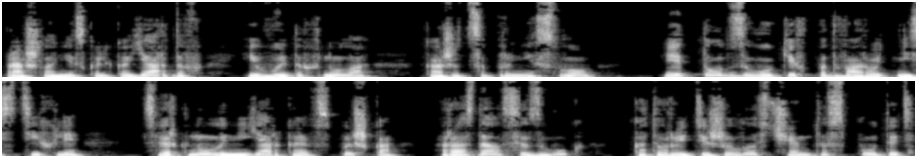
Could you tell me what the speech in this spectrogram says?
Прошла несколько ярдов и выдохнула. Кажется, пронесло. И тут звуки в подворотне стихли. Сверкнула неяркая вспышка, раздался звук, который тяжело с чем-то спутать.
